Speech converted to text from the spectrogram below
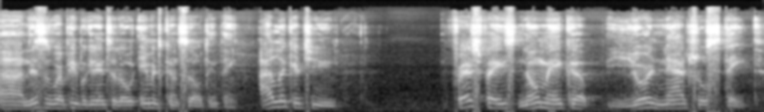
Uh, this is where people get into the image consulting thing. I look at you, fresh face, no makeup, your natural state.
